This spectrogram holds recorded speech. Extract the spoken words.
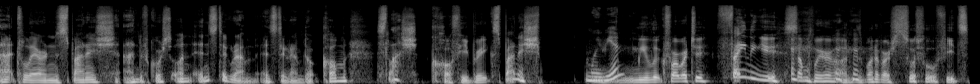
at Learn Spanish. And of course, on Instagram, instagram.com slash coffeebreakspanish. Muy bien. We look forward to finding you somewhere on one of our social feeds.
